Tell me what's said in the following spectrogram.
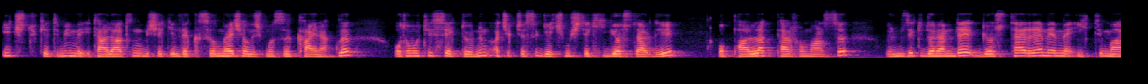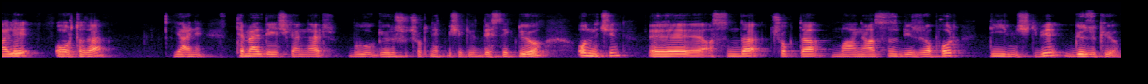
iç tüketimin ve ithalatın bir şekilde kısılmaya çalışması kaynaklı otomotiv sektörünün açıkçası geçmişteki gösterdiği o parlak performansı önümüzdeki dönemde gösterememe ihtimali ortada. Yani temel değişkenler bu görüşü çok net bir şekilde destekliyor. Onun için e, aslında çok da manasız bir rapor değilmiş gibi gözüküyor.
